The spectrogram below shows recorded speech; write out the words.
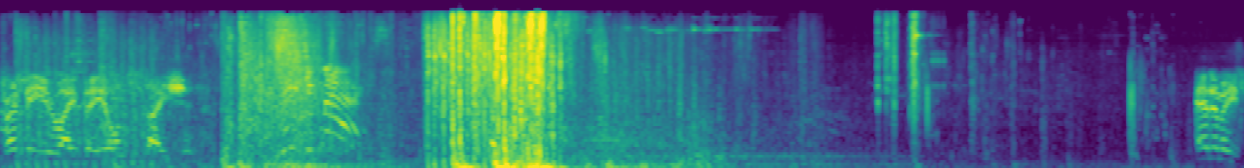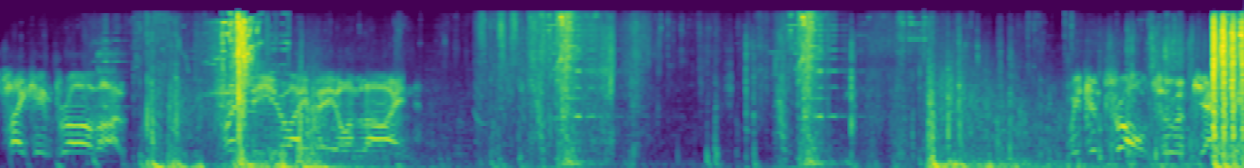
Friendly UAV on station. Taking mags! Enemies taking Bravo. Friendly UAV online. We control two objectives.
